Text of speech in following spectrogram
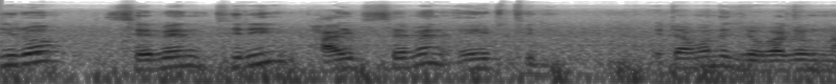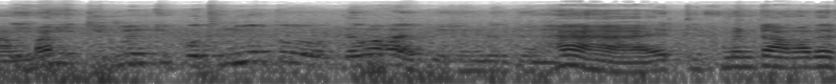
zero seven three five seven eight three এটা আমাদের যোগাযোগ নাম্বার। ট্রিটমেন্ট কি প্রতিনিয়ত দেওয়া হয় হ্যাঁ হ্যাঁ হ্যাঁ এই ট্রিটমেন্টটা আমাদের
